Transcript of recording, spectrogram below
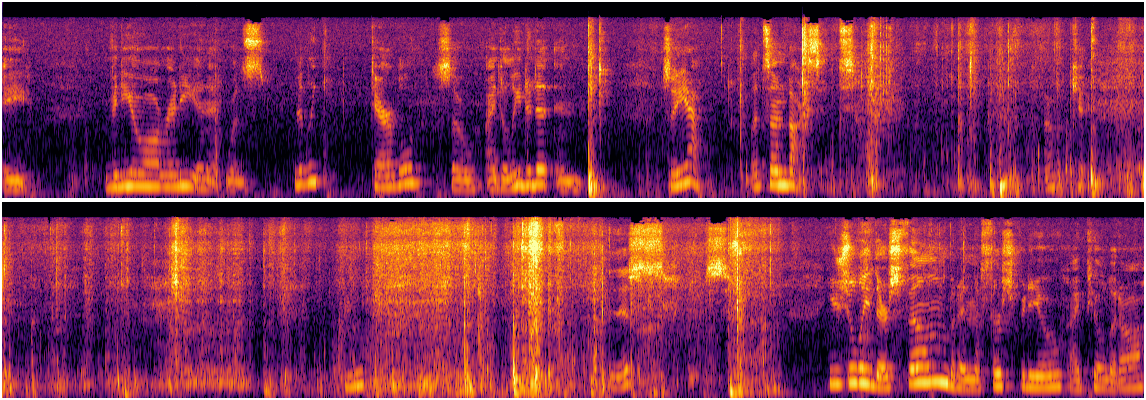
a video already and it was really terrible so I deleted it and so yeah, let's unbox it. Okay. This is usually there's film, but in the first video I peeled it off.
